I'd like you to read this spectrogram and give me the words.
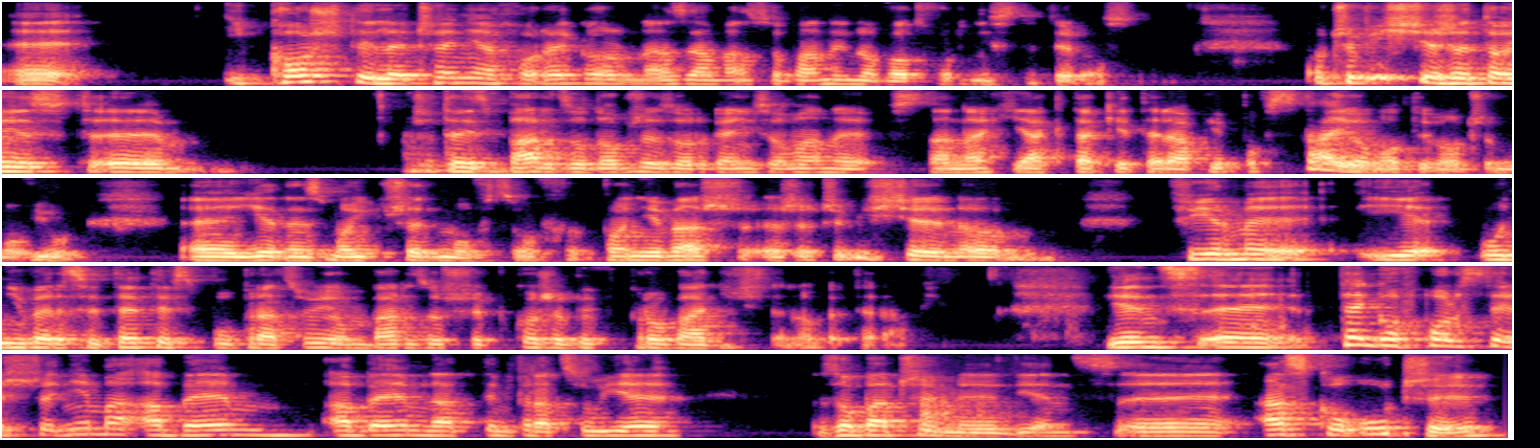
e, i koszty leczenia chorego na zaawansowany nowotwór niestety rosną. Oczywiście, że to jest, że to jest bardzo dobrze zorganizowane w Stanach, jak takie terapie powstają, o tym, o czym mówił e, jeden z moich przedmówców, ponieważ rzeczywiście no, firmy i uniwersytety współpracują bardzo szybko, żeby wprowadzić te nowe terapie. Więc e, tego w Polsce jeszcze nie ma, ABM, ABM nad tym pracuje. Zobaczymy, więc e, ASCO uczy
